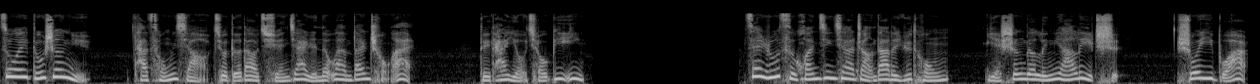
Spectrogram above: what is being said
作为独生女，她从小就得到全家人的万般宠爱，对她有求必应。在如此环境下长大的于彤，也生得伶牙俐齿。说一不二，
